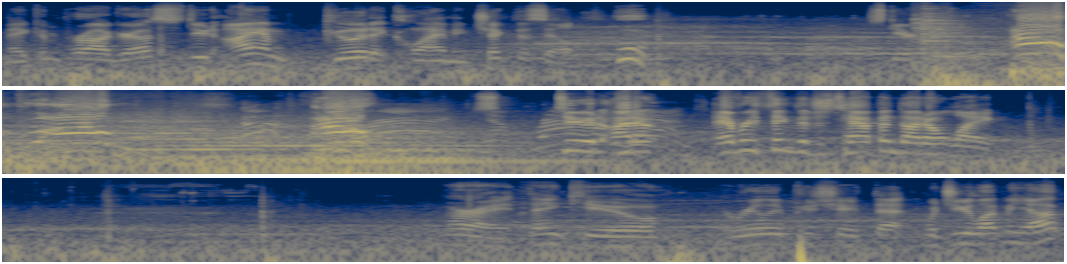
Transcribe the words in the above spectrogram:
Making progress. Dude, I am good at climbing. Check this out. Whew. Scared. Ow! Ow! Ow! Dude, I don't. Everything that just happened, I don't like. All right, thank you. I really appreciate that. Would you let me up?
